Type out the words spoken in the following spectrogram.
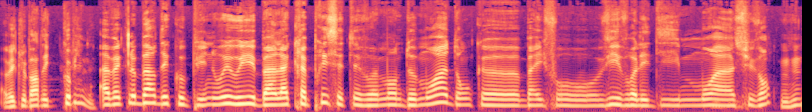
avec le bar des copines? Avec le bar des copines, oui, oui. Ben, la crêperie, c'était vraiment deux mois, donc euh, ben, il faut vivre les dix mois suivants. Mhm.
